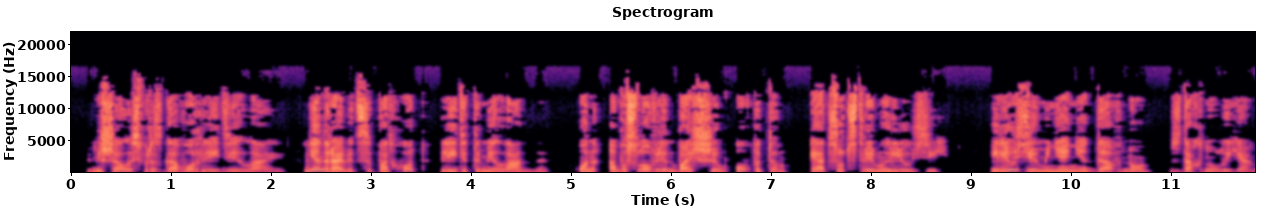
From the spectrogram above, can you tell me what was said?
— вмешалась в разговор леди Элая. «Мне нравится подход леди Тамиланны. Он обусловлен большим опытом и отсутствием иллюзий. Иллюзий у меня нет давно», — вздохнула я.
